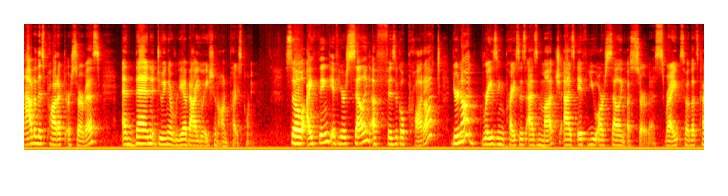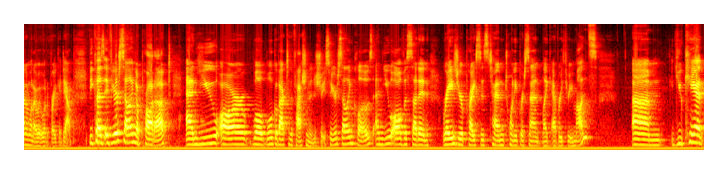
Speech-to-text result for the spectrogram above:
out of this product or service, and then doing a reevaluation on price point. So I think if you're selling a physical product, you're not raising prices as much as if you are selling a service, right? So that's kind of what I would want to break it down. Because if you're selling a product and you are, well, we'll go back to the fashion industry. So you're selling clothes and you all of a sudden raise your prices 10, 20% like every three months. Um, you can't,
